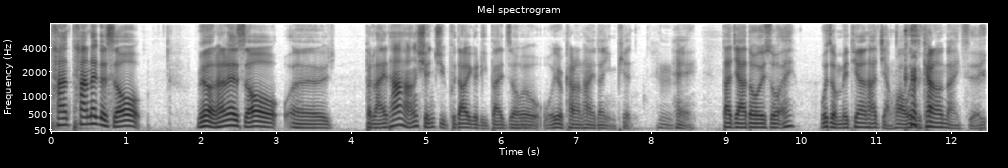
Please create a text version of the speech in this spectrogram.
他他那个时候没有，他那个时候呃，本来他好像选举不到一个礼拜之后，我有看到他一段影片，嗯，嘿，大家都会说，哎、我怎么没听到他讲话？我只看到奶子而已。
